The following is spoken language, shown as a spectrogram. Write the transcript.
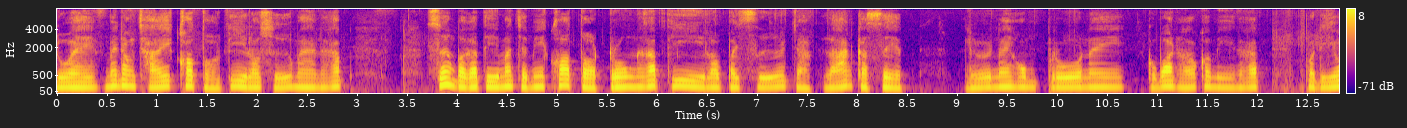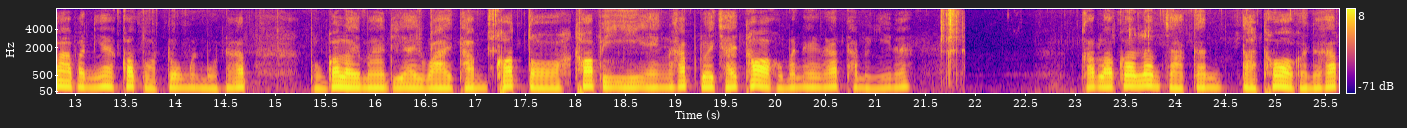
โดยไม่ต้องใช้ข้อต่อที่เราซื้อมานะครับ ซึ่งปกติมันจะมีข้อต่อตรงนะครับ ที่เราไปซื้อจากร้านเกษตร หรือใน Home Pro ในกบอนเฮาก็มีนะครับ พอดีว่าวันนี้ข้อต่อตรงมันหมดนะครับ ผมก็เลยมา DIY ทำข้อต่อท่อ PE เองนะครับ โดยใช้ท่อของมันเองนะครับทำอย่างนี้นะ ครับเราก็เริ่มจากการตัดท่อก่อนนะครับ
